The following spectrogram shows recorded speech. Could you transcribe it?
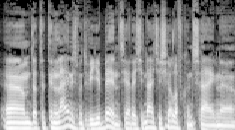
eh, dat het in lijn is met wie je bent. Ja, dat je net jezelf kunt zijn eh,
